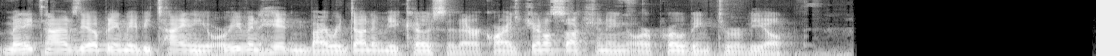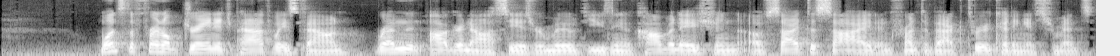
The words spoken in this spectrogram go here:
Many times the opening may be tiny or even hidden by redundant mucosa that requires gentle suctioning or probing to reveal. Once the frontal drainage pathway is found, remnant agger nasi is removed using a combination of side-to-side and front-to-back through-cutting instruments.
